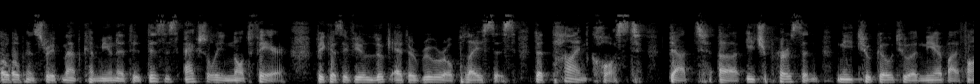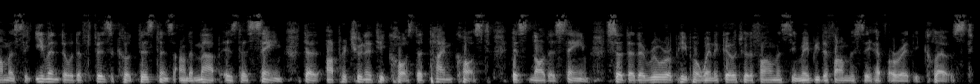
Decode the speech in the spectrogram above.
OpenStreetMap community, this is actually not fair because if you look at the rural places, the time cost that uh, each person need to go to a nearby pharmacy, even though the physical distance on the map is the same, the opportunity cost, the time cost is not the same. So that the rural people, when they go to the pharmacy, maybe the pharmacy have already closed.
